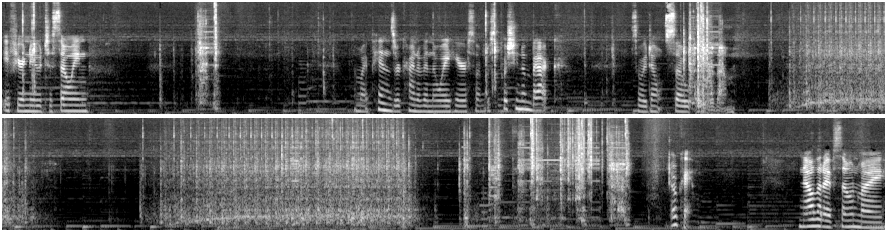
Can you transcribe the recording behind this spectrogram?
If you're new to sewing. And my pins are kind of in the way here, so I'm just pushing them back so I don't sew over them. Now that I've sewn my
